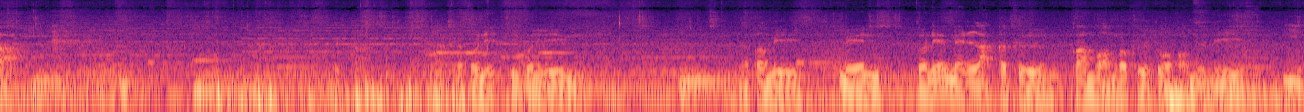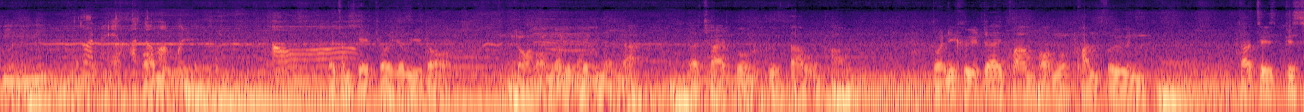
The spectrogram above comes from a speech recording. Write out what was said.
ป่าเก๊กป่าอ่าแล้วตัวนี้ที่กวนริม แล้วก็มีเมน ตัวนี้เมนหลักก็คือความหอมก็คือตัวหอมหมื่นนี้ตัวไหนอะคะหตัอวมหอมหมัมื่นนนี้อ๋อเราสังเกตเขาจะมีดอกดอกหอมเล็กๆเนี่ยนะแล้วชายตัวมันคือเต้าของเผาตัวนี้คือได้ความหอมของควันฟืน แล้วที่พิเศ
